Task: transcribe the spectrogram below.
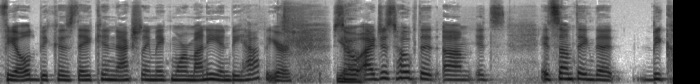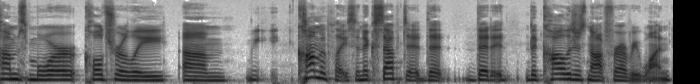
field because they can actually make more money and be happier. So Yeah. I just hope that um, it's it's something that becomes more culturally um, commonplace and accepted that that it, the college is not for everyone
